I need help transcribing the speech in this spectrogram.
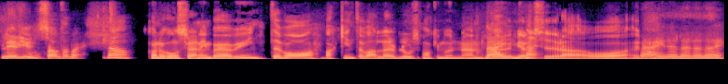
blev gynnsam för mig. Ja, Konditionsträning behöver ju inte vara backintervaller, blodsmak i munnen, Nej. mjölksyra och Nej, nej, nej, nej.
